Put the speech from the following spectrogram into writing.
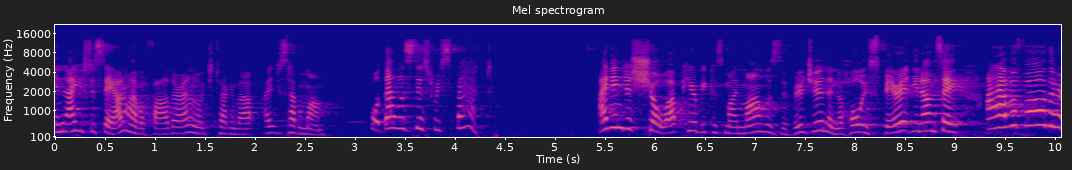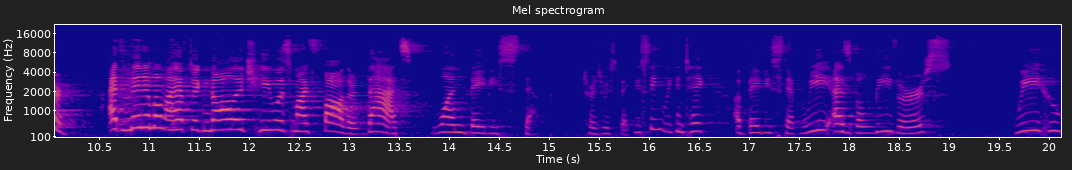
and I used to say, I don't have a father. I don't know what you're talking about. I just have a mom. Well, that was disrespect. I didn't just show up here because my mom was the Virgin and the Holy Spirit. You know, I'm saying, I have a father. At minimum, I have to acknowledge he was my father. That's one baby step towards respect. You see, we can take a baby step. We as believers, we who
